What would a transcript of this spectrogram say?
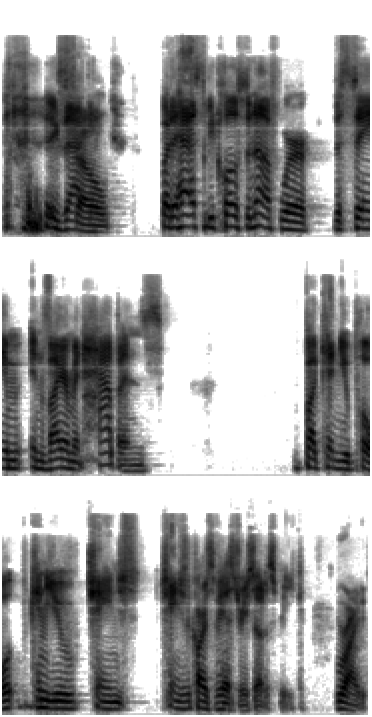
Exactly. exactly. So, but it has to be close enough where the same environment happens but can you pull? Can you change change the course of history, so to speak? Right.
